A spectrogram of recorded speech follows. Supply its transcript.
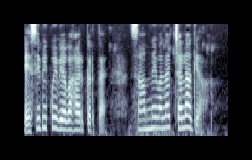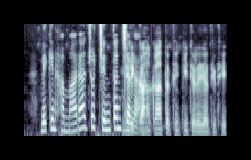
ऐसे भी कोई व्यवहार करता है। सामने वाला चला गया। लेकिन हमारा जो चिंतन चला कहाँ कहाँ तक थिंकिंग चली जाती थी?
